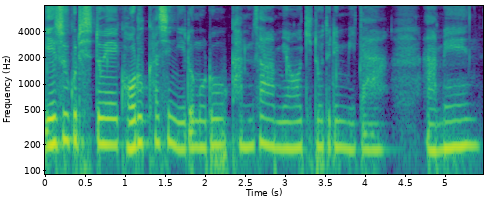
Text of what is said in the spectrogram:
예수 그리스도의 거룩하신 이름으로 감사하며 기도드립니다. 아멘.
